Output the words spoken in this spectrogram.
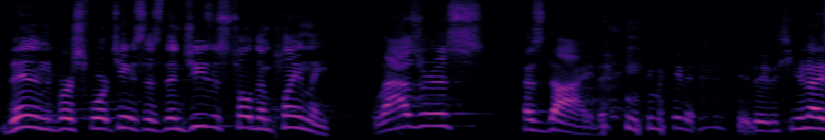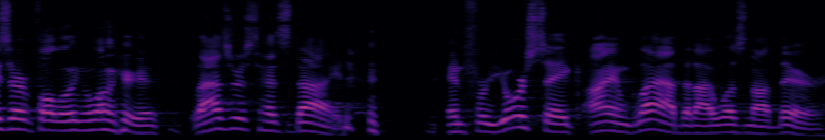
Then in verse 14, it says, Then Jesus told them plainly, Lazarus has died. you guys aren't following along here. Lazarus has died. and for your sake, I am glad that I was not there,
